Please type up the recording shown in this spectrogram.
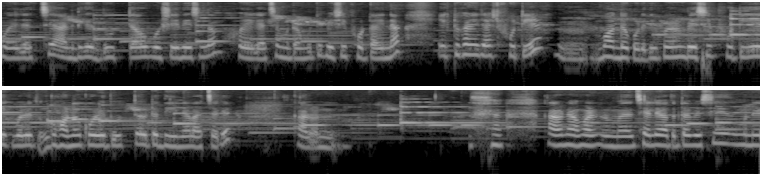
হয়ে যাচ্ছে, আর এদিকে দুধটাও বসিয়ে দিয়েছিলাম, হয়ে গেছে মোটামুটি, বেশি ফোটাই না। একটুখানি জাস্ট ফুটিয়ে বন্ধ করে দিই। কারণ বেশি ফুটিয়ে একবারে ঘন করে দুধটা ওটা দিই না বাচ্চাকে। কারণ কারণ আমার ছেলে অতটা বেশি মানে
